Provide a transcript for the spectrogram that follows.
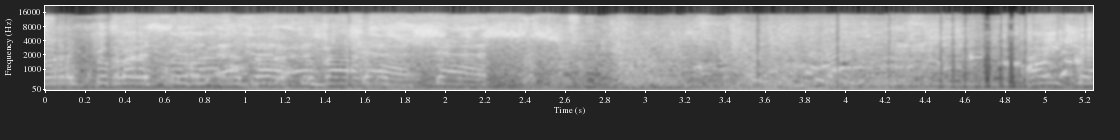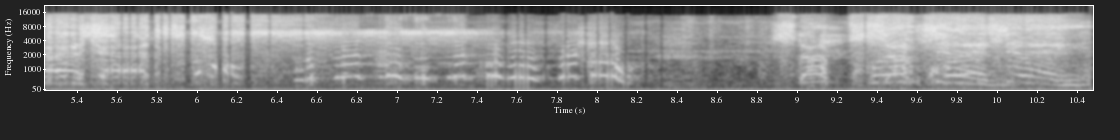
Already about, chest? chest. Chest. Stop glitching.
